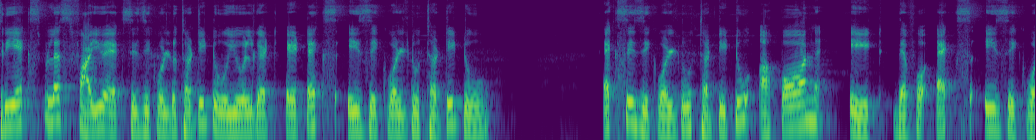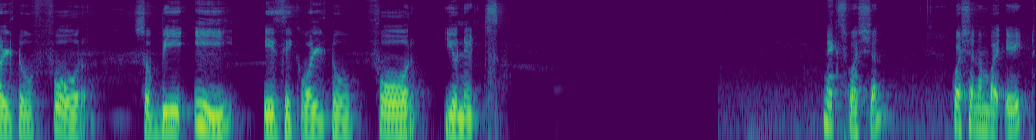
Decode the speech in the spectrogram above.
3x plus 5x is equal to 32 you will get 8x is equal to 32 x is equal to 32 upon 8 therefore x is equal to 4 so BE is equal to 4 units next question question number 8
